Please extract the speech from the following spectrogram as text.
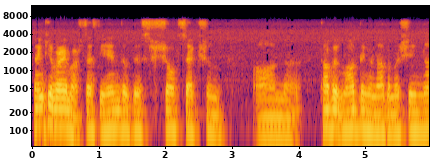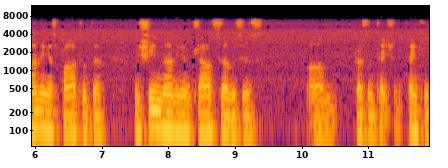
Thank you very much. That's the end of this short section on uh, topic modeling and other machine learning as part of the machine learning and cloud services um, presentation. Thank you.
